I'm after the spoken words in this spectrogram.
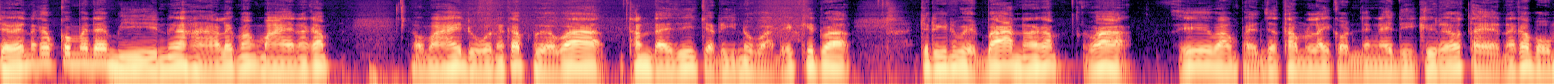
เฉยๆนะครับ ก็ไม่ได้มีเนื้อหาอะไรมากมายนะครับเอามาให้ดูนะครับ เผื่อว่าท่านใดที่จะรีโนเวทเอ๊คิดว่าจะรีโนเวทบ้านนะครับ ว่าเอ๊วางแผนจะทำอะไรก่อนยังไงดีคือแล้วแต่นะครับผม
